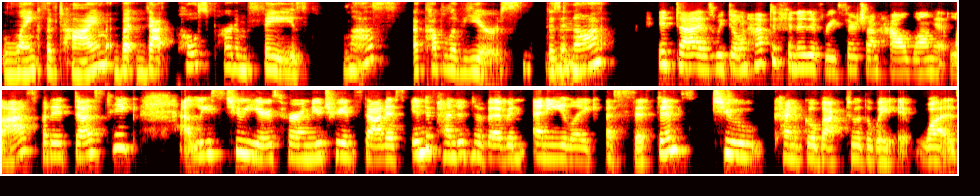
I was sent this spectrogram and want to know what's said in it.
length of time but that postpartum phase lasts a couple of years does it mm-hmm. not it does. We don't have definitive research on how long it lasts, but it does take at least two years for a nutrient status, independent of any like assistance, to kind of go back to the way it was.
